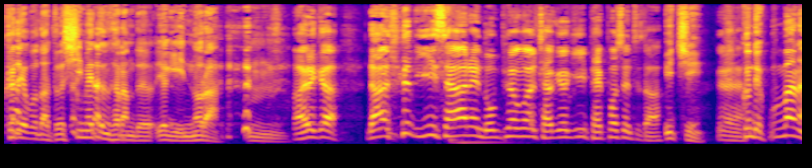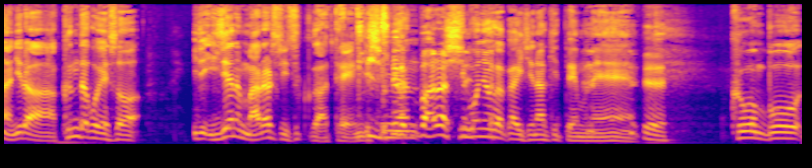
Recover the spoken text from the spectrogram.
그대보다 더 심했던 사람도 여기 있노라. 음. 아 그러니까 나는 이 사안의 논평할 자격이 100%다. 있지. 예. 근데 뿐만 아니라 근다고 해서 이제 이제는 말할 수 있을 것 같아. 이제 이제는 10년, 말할 수 15년 가까이 지났기 때문에. 예. 그거 뭐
